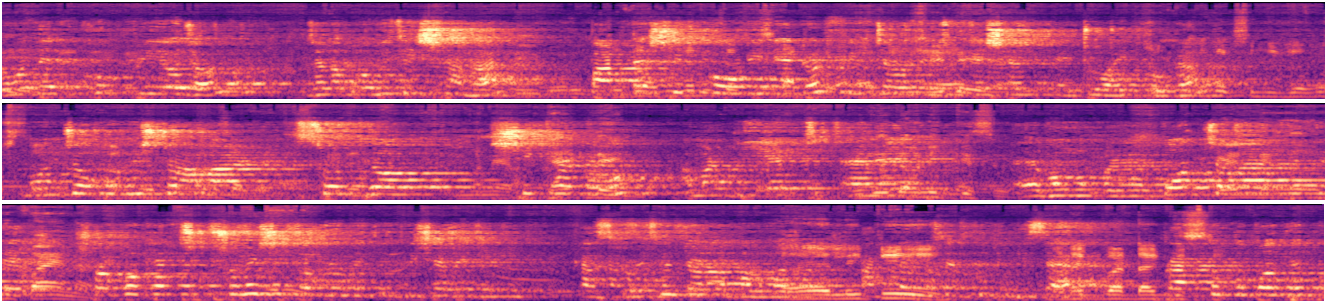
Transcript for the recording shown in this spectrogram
আমাদের খুব প্রিয়জন জনাব Abhijit Saha partnership coordinator future of education two Y programme মঞ্চ ভূমিষ্ঠ আমার শ্রদ্ধেয় শিক্ষাগুরু আমার বিএড এবং পথ চলার ক্ষেত্রে সর্বক্ষেত্রে সবসময় শিক্ষাগুরু হিসেবে যিনি কাজ করেছেন জনাব মোহাম্মদ। প্রাক্তন উপাধ্যক্ষ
